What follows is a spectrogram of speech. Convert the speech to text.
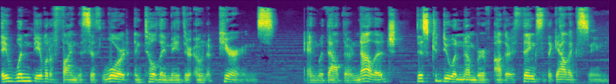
they wouldn't be able to find the Sith Lord until they made their own appearance and without their knowledge, this could do a number of other things to the galaxy.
